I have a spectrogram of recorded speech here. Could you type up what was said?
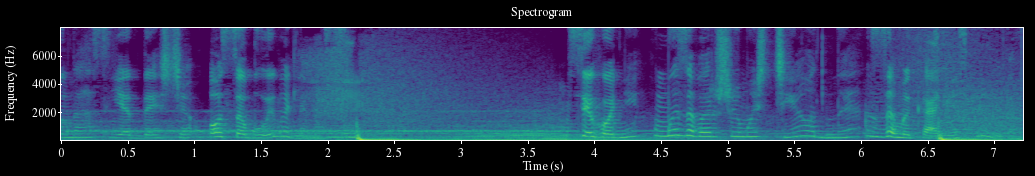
У нас є дещо особливе для нас. Сьогодні ми завершуємо ще одне замикання з привидами.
